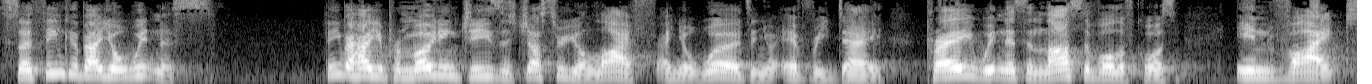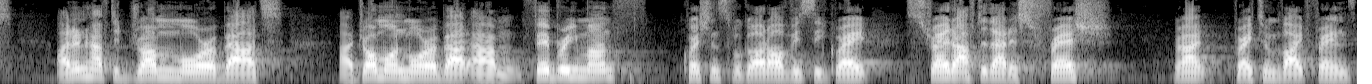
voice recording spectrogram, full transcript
So think about your witness. Think about how you're promoting Jesus just through your life and your words and your everyday. Pray, witness, and last of all, of course, invite. I don't have to drum more about, uh, drum on more about um, February month. Questions for God, obviously great. Straight after that is fresh, right? Great to invite friends.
